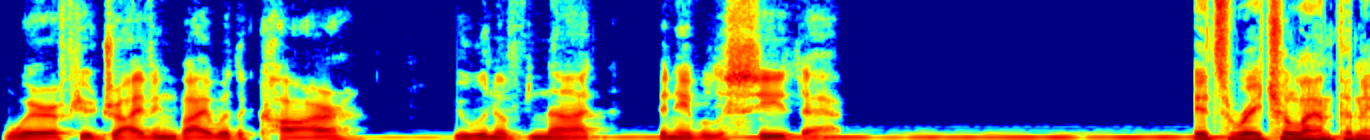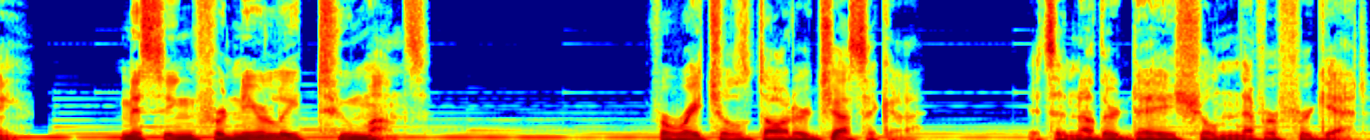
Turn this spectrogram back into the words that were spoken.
Where if you're driving by with a car, you would have not been able to see that. It's Rachel Anthony, missing for nearly two months. For Rachel's daughter, Jessica, it's another day she'll never forget.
